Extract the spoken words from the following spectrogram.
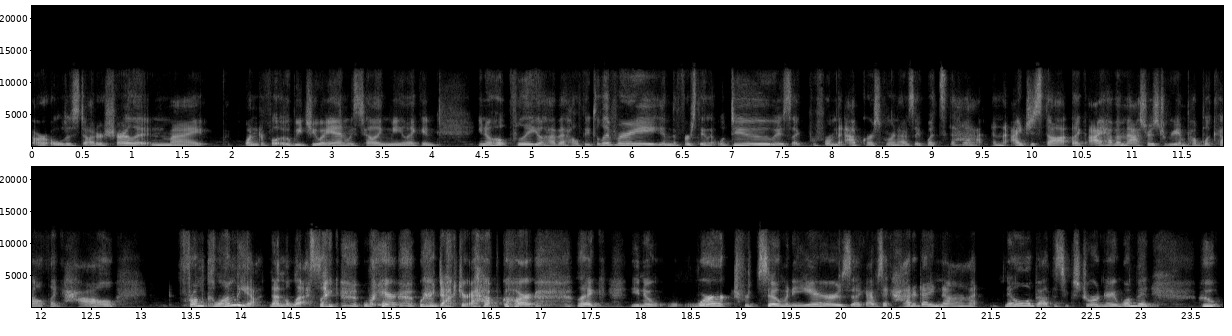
our oldest daughter, Charlotte, and my wonderful OBGYN was telling me like, and you know, hopefully you'll have a healthy delivery. And the first thing that we'll do is like perform the APGAR score. And I was like, what's that? And I just thought like, I have a master's degree in public health. Like how from Columbia, nonetheless, like where where Dr. Apgar, like you know, worked for so many years. Like I was like, how did I not know about this extraordinary woman who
